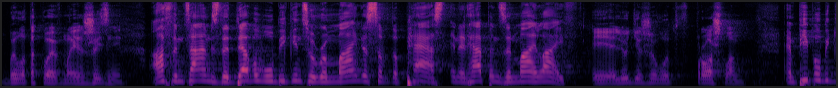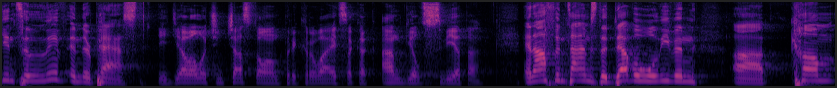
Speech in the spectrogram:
Было такое в моей жизни. Oftentimes, the devil will begin to remind us of the past, and it happens in my life. И люди живут в прошлом. And people begin to live in their past. И дьявол очень часто, он прикрывается как ангел света. And oftentimes, the devil will even uh, come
